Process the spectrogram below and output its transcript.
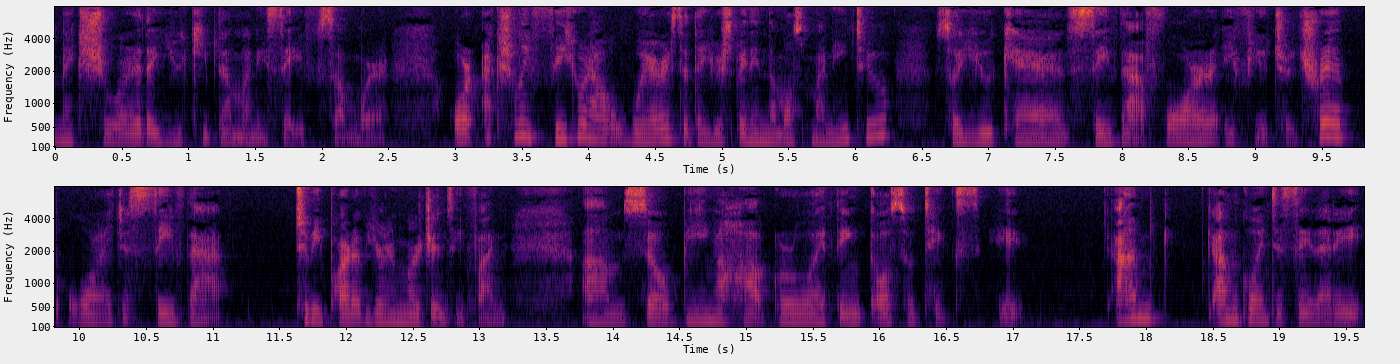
make sure that you keep that money safe somewhere. Or actually figure out where is it that you're spending the most money to so you can save that for a future trip or just save that to be part of your emergency fund. Um, so being a hot girl, I think also takes it. I'm I'm going to say that it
